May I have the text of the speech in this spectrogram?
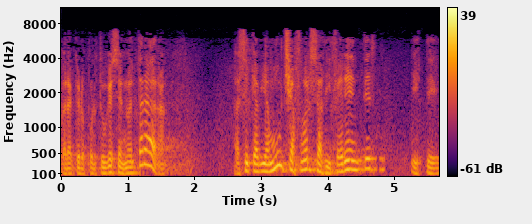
para que los portugueses no entraran. Así que había muchas fuerzas diferentes este,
